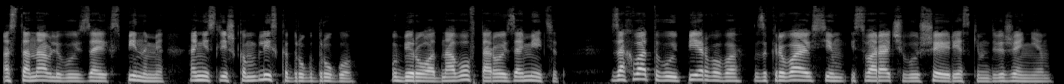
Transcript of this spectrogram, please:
Останавливаюсь за их спинами, они слишком близко друг к другу. Уберу одного, второй заметит. Захватываю первого, закрываюсь им и сворачиваю шею резким движением.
